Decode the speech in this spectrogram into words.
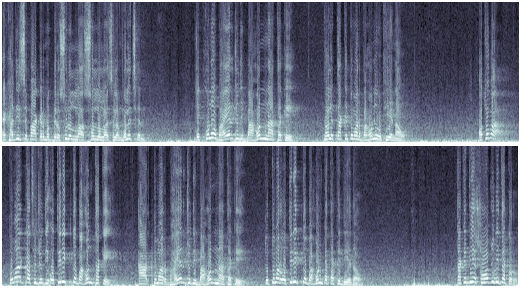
এক হাদিসে পাকের মধ্যে রসুল্লাহ সাল্লা সাল্লাম বলেছেন যে কোনো ভাইয়ের যদি বাহন না থাকে তাহলে তাকে তোমার বাহনে উঠিয়ে নাও। অথবা তোমার কাছে যদি অতিরিক্ত বাহন থাকে আর তোমার ভাইয়ের যদি বাহন না থাকে, তো তোমার অতিরিক্ত বাহনটা তাকে দিয়ে দাও। তাকে দিয়ে সহযোগিতা করো।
